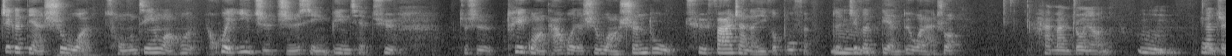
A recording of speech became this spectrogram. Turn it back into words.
这个点是我从今往后会一直执行，并且去就是推广它，或者是往深度去发展的一个部分。对这个点对我来说还蛮重要的。嗯，那这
